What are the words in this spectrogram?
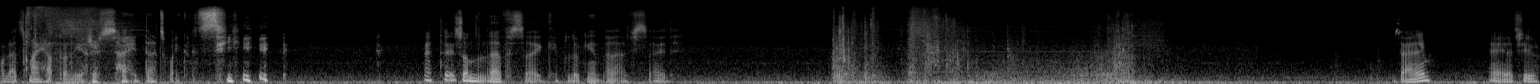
Oh, that's my help on the other side. That's why I couldn't see. I thought it's on the left side. Keep looking at the left side. Is that him? Hey, that's you.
